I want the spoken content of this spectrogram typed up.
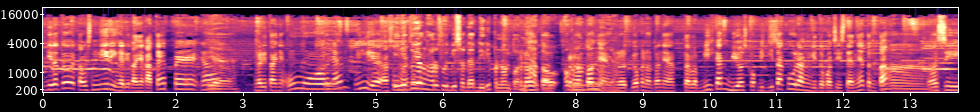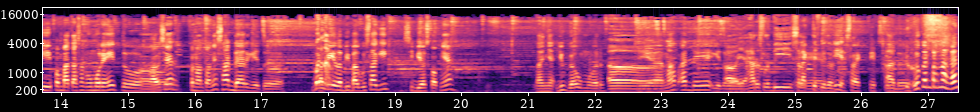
kita tuh tahu sendiri nggak ditanya KTP kan. Iya. nggak ditanya umur Iya. kan. Iya, langsung Ini tuh yang harus lebih sadar diri penontonnya penonton atau oh, penontonnya, ya? menurut gue penontonnya terlebih kan bioskop di kita kurang gitu konsistennya tentang eh, si pembatasan umurnya itu Oh. harusnya penontonnya sadar gitu Benar. tapi lebih bagus lagi si bioskopnya nanya juga umur Oh. iya maaf ade gitu Oh ya harus lebih selektif Iya, gitu. iya selektif gitu. Aduh. lu kan pernah kan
